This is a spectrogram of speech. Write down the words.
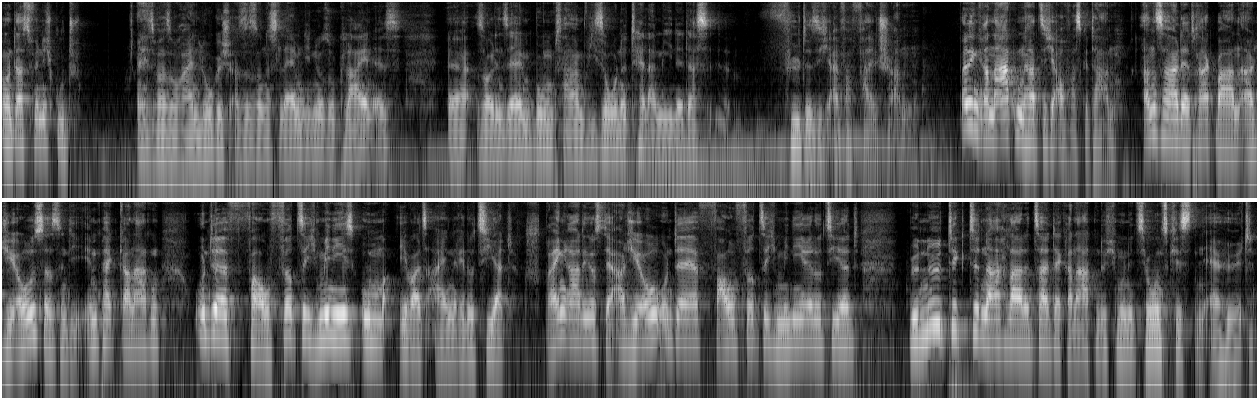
und das finde ich gut jetzt mal so rein logisch, also so eine Slam, die nur so klein ist, äh, soll denselben Bums haben wie so eine Tellermine. Das äh, fühlte sich einfach falsch an. Bei den Granaten hat sich auch was getan. Anzahl der tragbaren RGOs, das sind die Impact-Granaten, und der V40 Minis um jeweils einen reduziert. Sprengradius der RGO und der V40 Mini reduziert benötigte Nachladezeit der Granaten durch Munitionskisten erhöht.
